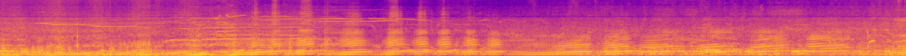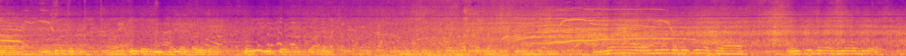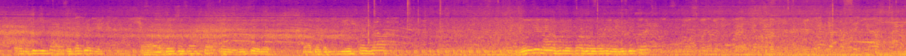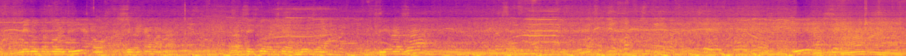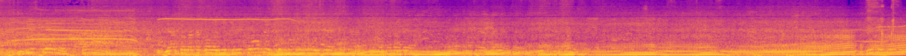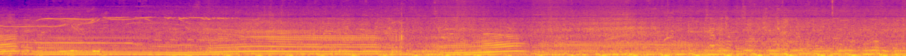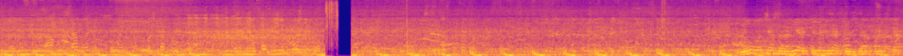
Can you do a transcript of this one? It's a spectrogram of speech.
Естественно, выйдут из заезда уже приедут до склада. Да, Рамиль Мухутдинов выписывает знает, что соперник дальше стартовый, но же об этом не сказал. И время можно будет сразу Рамиля записать. Минута 0,2. О, широковато. Шестерочка вышла виража. И тронут, да. Я что-то такого не припомню, что мы Ну вот сейчас объявят пенализацию за фальстарт.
